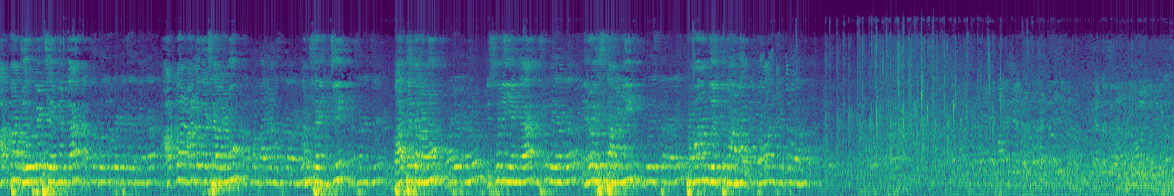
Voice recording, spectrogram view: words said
ఆత్మ జోగిపేట చైర్మన్గా ఆత్మ మార్గదర్శకాలను మార్గదర్శకాలను అనుసరించి బాధ్యతలను విశ్వనీయంగా నిర్వహిస్తానని ప్రమాణం చేస్తున్నాను ప్రమాణం చేస్తున్నాను సాంకేతిక యాజమాన్య సంస్థ జోగిపేట బ్లాక్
